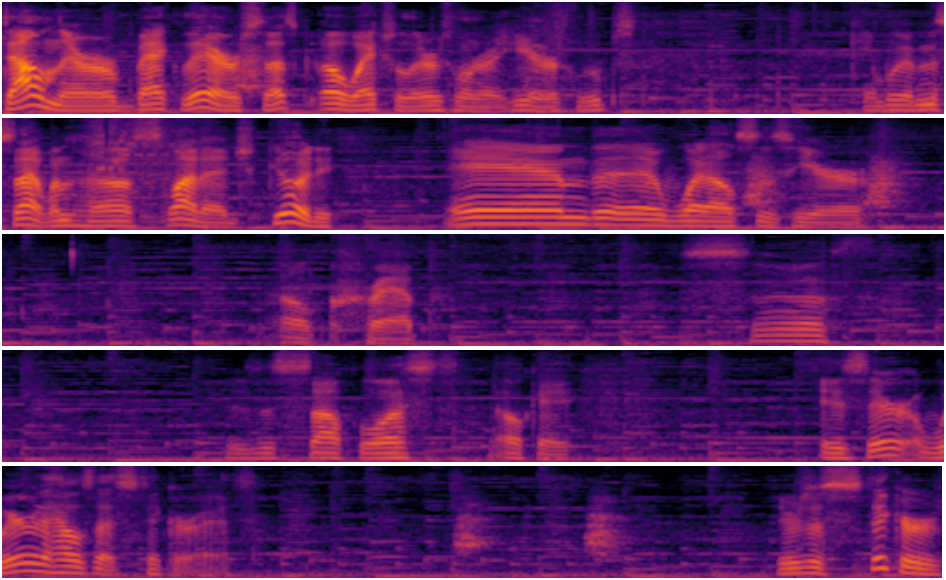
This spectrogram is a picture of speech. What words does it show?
down there or back there, so that's... Oh, actually, there's one right here. Oops. Can't believe I missed that one. Uh, Edge. Good. And uh, what else is here? Oh, crap. South... Is this southwest? Okay. Is there... Where the hell is that sticker at? There's a sticker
